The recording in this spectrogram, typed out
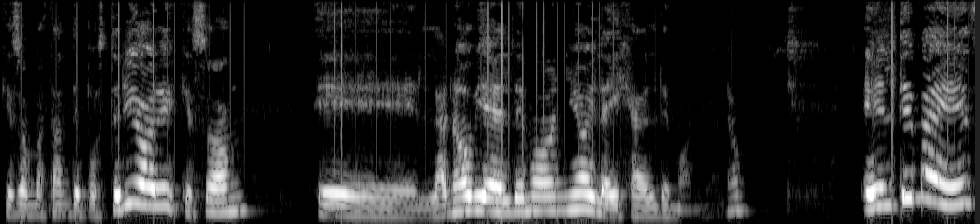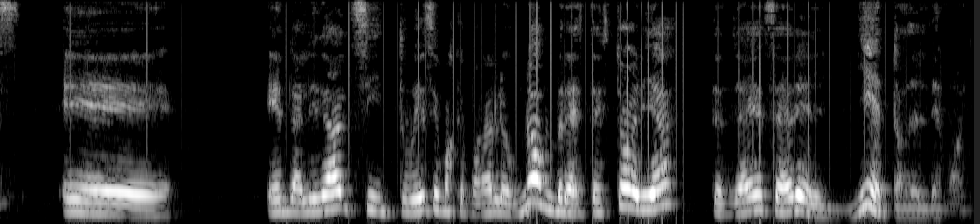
que son bastante posteriores, que son eh, la novia del demonio y la hija del demonio. ¿no? El tema es, eh, en realidad, si tuviésemos que ponerle un nombre a esta historia, tendría que ser el nieto del demonio.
